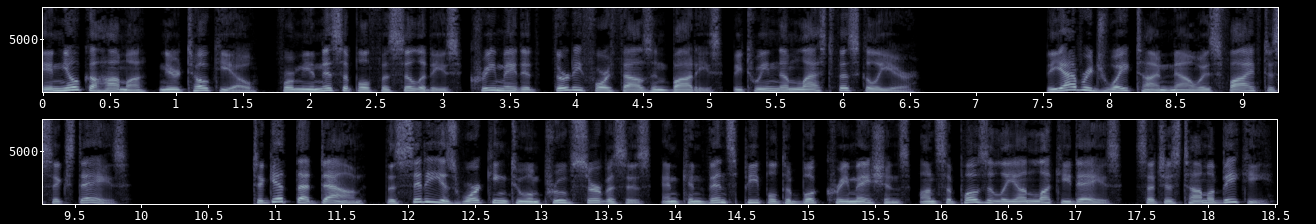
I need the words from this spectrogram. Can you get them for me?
In Yokohama, near Tokyo, for municipal facilities cremated 34,000 bodies between them last fiscal year. The average wait time now is 5 to 6 days. To get that down, the city is working to improve services and convince people to book cremations on supposedly unlucky days, such as Tomobiki.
